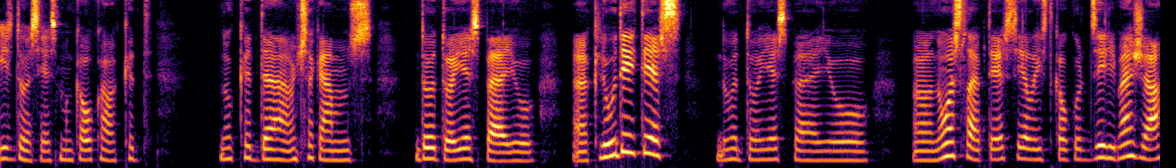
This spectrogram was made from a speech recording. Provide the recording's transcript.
izdosies man kaut kā, kad uh, nu, kad uh, viņš kā mums dod to iespēju uh, kļūdīties, dod to iespēju uh, noslēpties, ielīst kaut kur dziļi mežā,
